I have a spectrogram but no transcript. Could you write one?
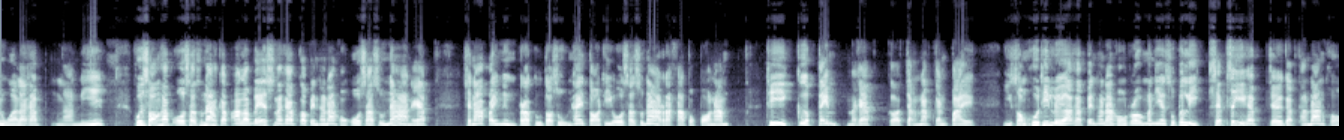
นัวแหละครับ งานนี้คู่2ครับโอซาซูน่ากับอาราเบสนะครับก็เป็นทางด้านของโอซาซูน่านะครับชนะไป 1 ประตูต่อศูนย์ให้ต่อที่โอซาซูน่าราคาปอปอน้ำที่เกือบเต็มนะครับ ก็จังหนับกันไป อีก 2 คู่ที่เหลือครับเป็นทางด้านของโรมาเนียซูเปอร์ลีกเซฟซี่ครับเจอกับทางด้านของ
